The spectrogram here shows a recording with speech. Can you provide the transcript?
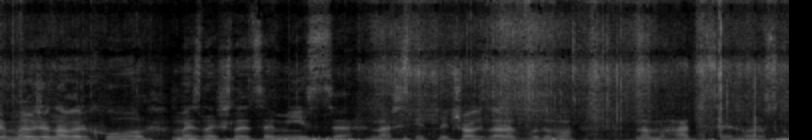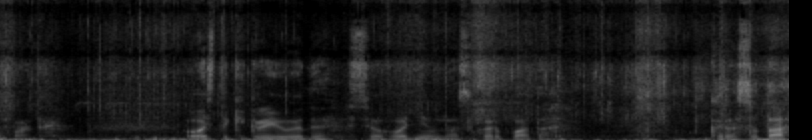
Отже, ми вже наверху, ми знайшли це місце, наш смітничок. Зараз будемо намагатися його розкопати. Ось такі краєвиди сьогодні у нас в Карпатах. Красота.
